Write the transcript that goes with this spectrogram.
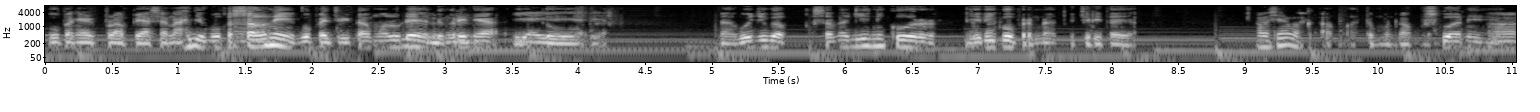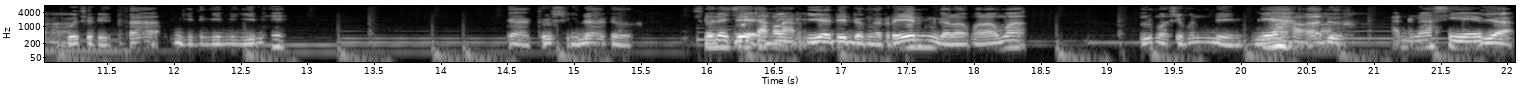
gue pengen pelampiasan aja gue kesel nih gue pengen cerita sama lu deh dengerin ya Iya gitu iya iya. iya. nah gue juga kesel lagi nih kur jadi gue pernah tuh cerita ya Sama siapa? apa temen kampus gue nih Ah. gue cerita gini gini gini ya terus udah tuh Udah Dia- cerita kelar. iya dia dengerin gak lama-lama lu masih mending Iya. aduh Aduh nasib. Iya,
